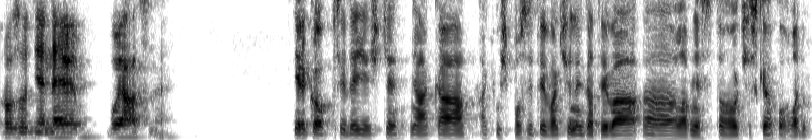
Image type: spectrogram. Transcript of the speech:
rozhodně ne bojácné. Jirko, přidej ještě nějaká, ať už pozitiva či negativa, eh, hlavně z toho českého pohledu.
